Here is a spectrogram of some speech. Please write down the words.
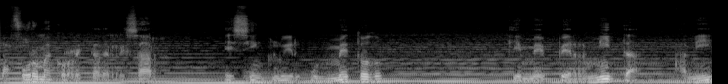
La forma correcta de rezar es incluir un método que me permita a mí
